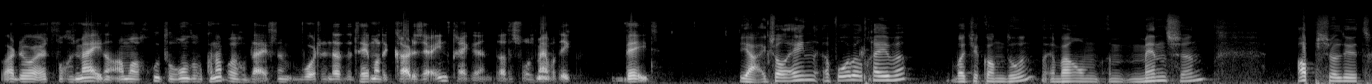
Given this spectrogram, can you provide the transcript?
waardoor het volgens mij dan allemaal goed rondom knapperig blijft en wordt. En dat het helemaal de kruiden erin trekken. Dat is volgens mij wat ik weet. Ja, ik zal één eh, voorbeeld geven. Wat je kan doen en waarom eh, mensen absoluut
